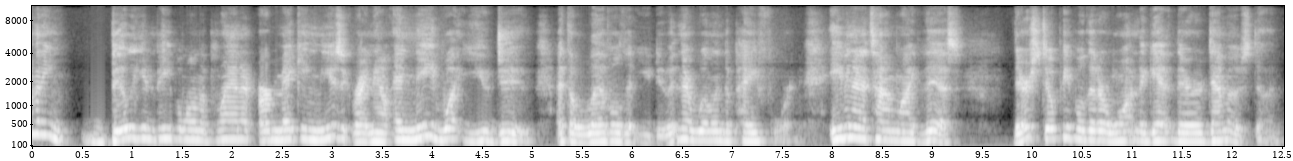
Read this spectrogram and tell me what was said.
many billion people on the planet are making music right now and need what you do at the level that you do it, and they're willing to pay for it. Even in a time like this, there's still people that are wanting to get their demos done.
